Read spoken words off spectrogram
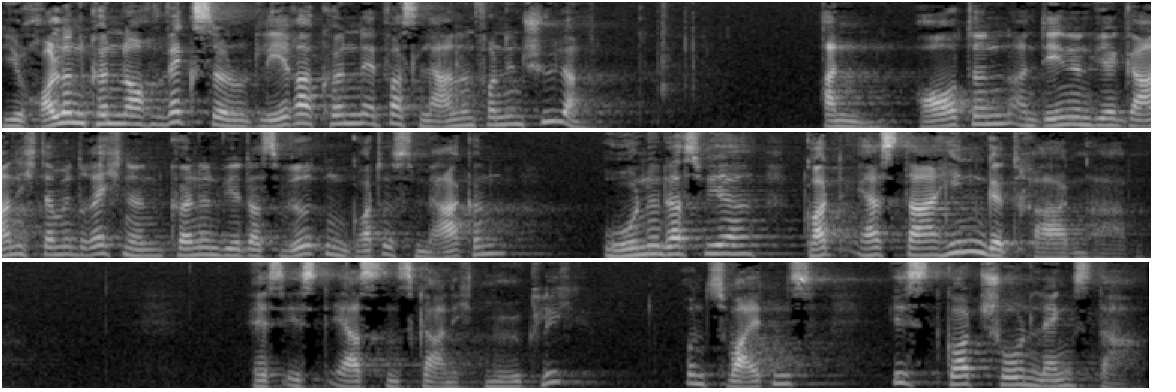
Die Rollen können auch wechseln und Lehrer können etwas lernen von den Schülern. An Orten, an denen wir gar nicht damit rechnen, können wir das Wirken Gottes merken, ohne dass wir Gott erst dahin getragen haben. Es ist erstens gar nicht möglich und zweitens ist Gott schon längst da.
